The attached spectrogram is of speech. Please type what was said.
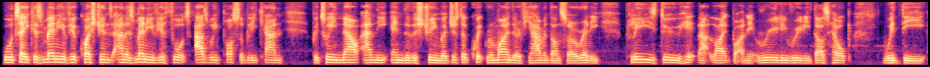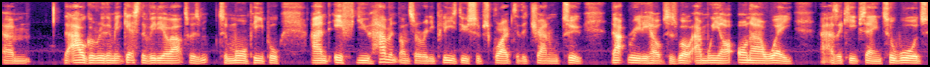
We'll take as many of your questions and as many of your thoughts as we possibly can between now and the end of the stream. But just a quick reminder if you haven't done so already, please do hit that like button. It really, really does help with the um, the algorithm it gets the video out to as to more people and if you haven't done so already please do subscribe to the channel too that really helps as well and we are on our way as i keep saying towards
